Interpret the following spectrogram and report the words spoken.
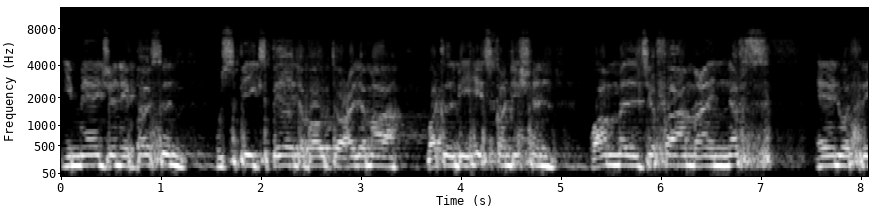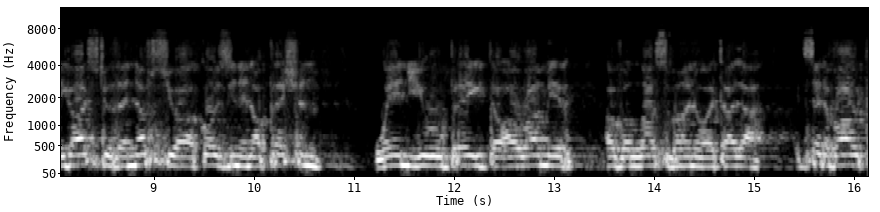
Imagine a person who speaks bad about the ulama, what will be his condition? وَأَمَّا الْجَفَامَ النَّفْسِ And with regards to the nafs, you are causing an oppression when you break the awamir of Allah subhanahu wa ta'ala. It said about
